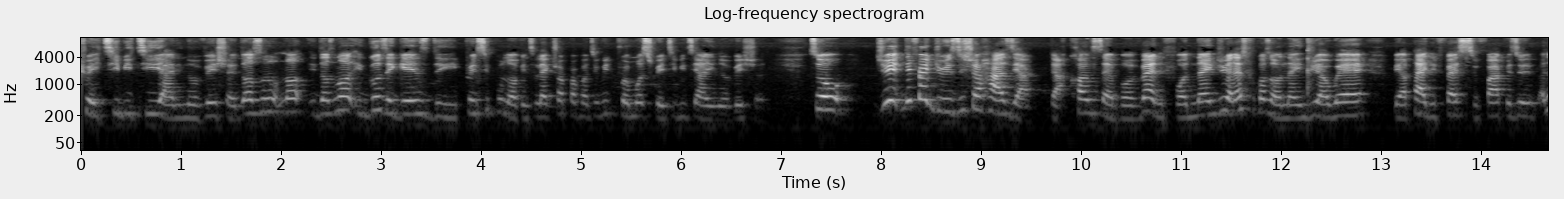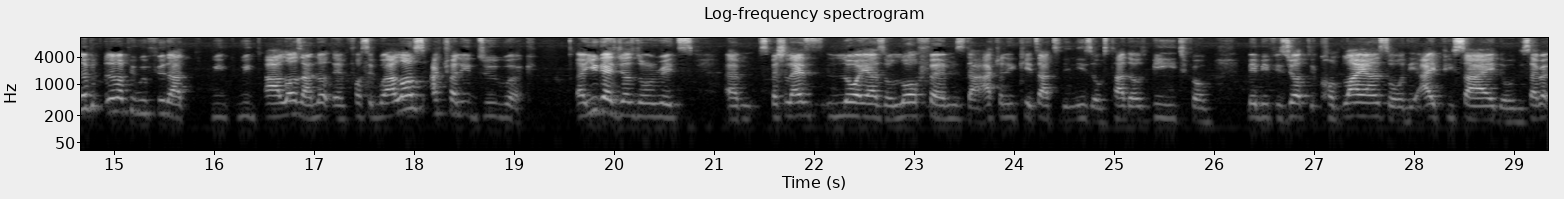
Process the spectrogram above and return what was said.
creativity and innovation. It doesn't not it does not it goes against the principle of intellectual property which promotes creativity and innovation. So different jurisdiction has their their concept, but then for Nigeria, let's focus on Nigeria where we apply the first to file principle. A lot of people feel that we, we our laws are not enforceable. Our laws actually do work. Uh, you guys just don't rate um, specialized lawyers or law firms that actually cater to the needs of startups, be it from maybe if it's just the compliance or the IP side or the cyber,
